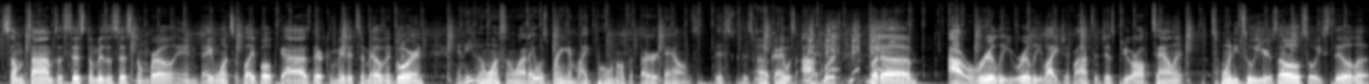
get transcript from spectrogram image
sometimes a system is a system, bro. And they want to play both guys. They're committed to Melvin Gordon. And even once in a while, they was bringing Mike Boone off for third downs this this week. Okay. It was awkward. But uh, I really, really like Javonte just pure off talent. 22 years old, so he's still a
